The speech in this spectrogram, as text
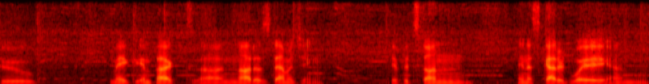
to make impact uh, not as damaging if it's done in a scattered way and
